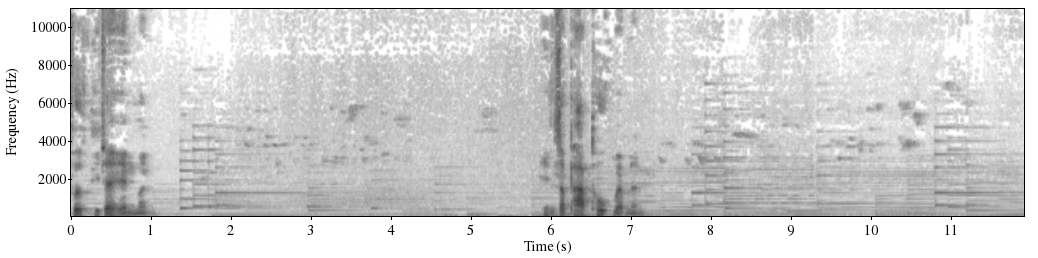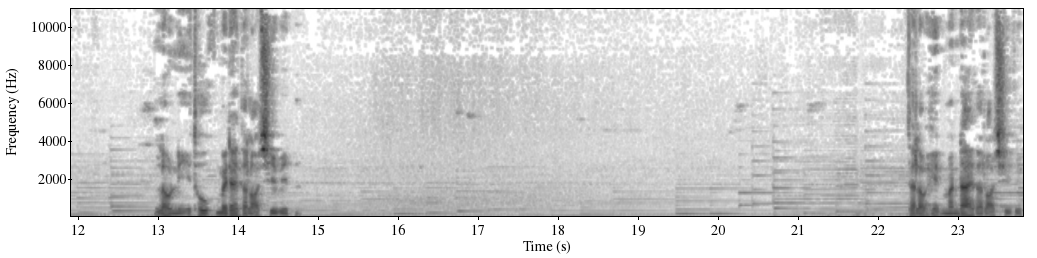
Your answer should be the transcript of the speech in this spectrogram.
ฝึกที่จะเห็นมัน เห็นสภาพทุกข์แบบนั้น เราหนีทุกข์ไม่ได้ตลอดชีวิต แต่เราเห็นมันได้ตลอดชีวิต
